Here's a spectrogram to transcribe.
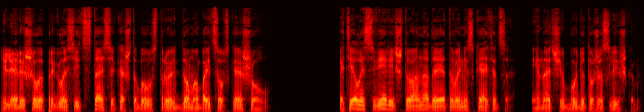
Или решила пригласить Стасика, чтобы устроить дома бойцовское шоу? Хотелось верить, что она до этого не скатится, иначе будет уже слишком.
